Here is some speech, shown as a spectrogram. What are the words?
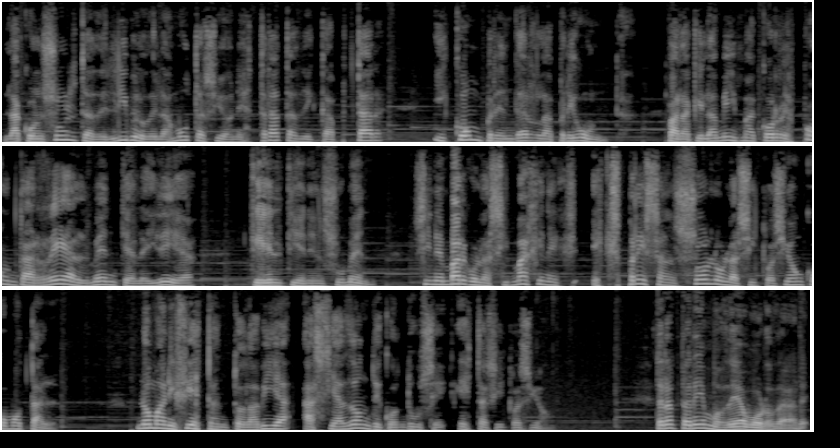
la consulta del libro de las mutaciones trata de captar y comprender la pregunta para que la misma corresponda realmente a la idea que él tiene en su mente. Sin embargo, las imágenes expresan sólo la situación como tal, no manifiestan todavía hacia dónde conduce esta situación. Trataremos de abordar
